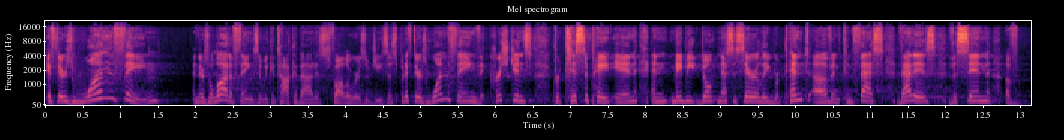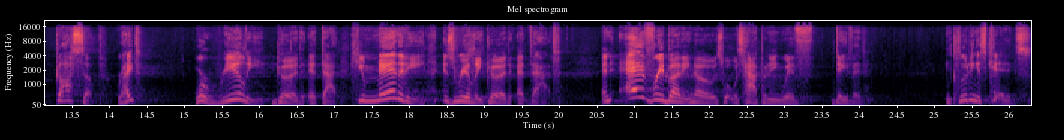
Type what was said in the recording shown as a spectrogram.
If there's one thing, and there's a lot of things that we could talk about as followers of Jesus, but if there's one thing that Christians participate in and maybe don't necessarily repent of and confess, that is the sin of gossip, right? We're really good at that. Humanity is really good at that. And everybody knows what was happening with David, including his kids.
